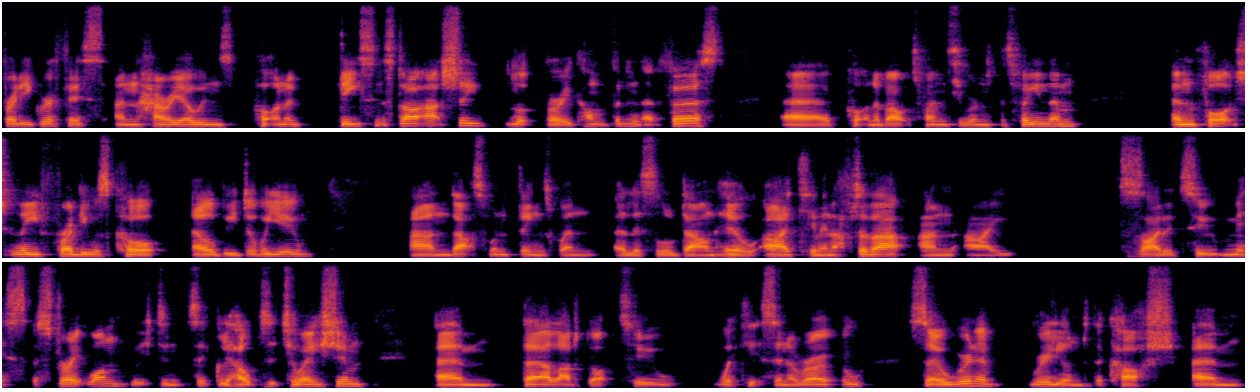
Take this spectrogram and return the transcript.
Freddie Griffiths and Harry Owens put on a decent start, actually, looked very confident at first uh, putting about 20 runs between them. Unfortunately, Freddie was caught LBW, and that's when things went a little downhill. I came in after that, and I decided to miss a straight one, which didn't particularly help the situation. Um, their lad got two wickets in a row, so we're in a really under the cosh. Um,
